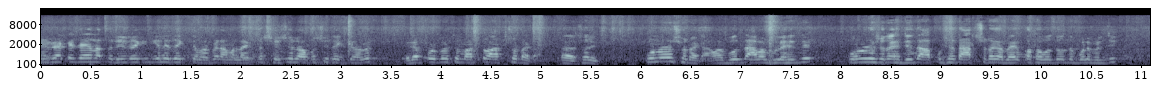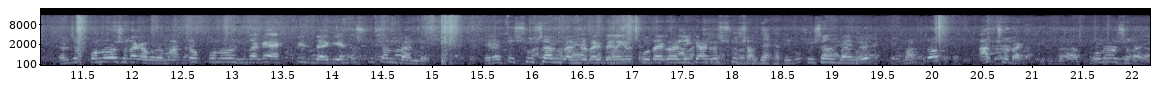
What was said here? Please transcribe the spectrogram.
রিভিউকে যান আপনি রিভিউকে গেলে দেখতে পারবেন আমার লাইফটা শেষ হলে অবশ্যই দেখতে পারবেন। এটা পড়বে হচ্ছে মাত্র আটশো টাকা। সরি পনেরোশো টাকা। আমার বলতে আবার ভুলে গেছে পনেরোশো টাকা যেহেতু আপুর সাথে আটশো টাকা ব্যাগ কথা বলতে বলতে বলে ফেলছি। এটা হচ্ছে পনেরোশো টাকা পড়বে মাত্র পনেরোশো টাকা এক পিস ব্যাগই আছে সুশান ব্র্যান্ডের। এটা হচ্ছে সুশান ব্র্যান্ডের ব্যাগ দেখেন এখানে কোথায় করে লিখা আছে সুশান সুশান ব্র্যান্ডের মাত্র আটশো টাকা পনেরোশো টাকা।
